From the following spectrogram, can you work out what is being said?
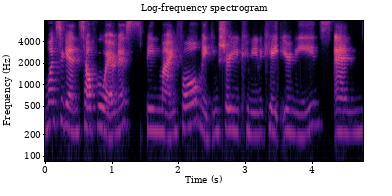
once again, self awareness, being mindful, making sure you communicate your needs and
